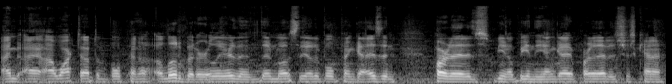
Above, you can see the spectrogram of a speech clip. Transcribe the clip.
I, I, walked out to the bullpen a, a, little bit earlier than, than most of the other bullpen guys, and part of that is you know being the young guy. Part of that is just kind of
